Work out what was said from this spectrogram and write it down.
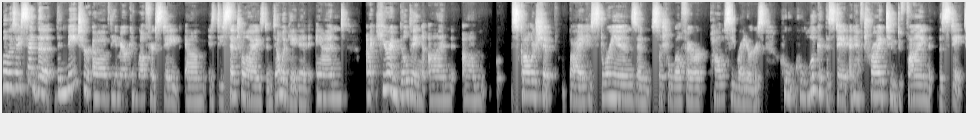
Well, as I said, the, the nature of the American welfare state um, is decentralized and delegated. And I, here I'm building on um, scholarship by historians and social welfare policy writers who, who look at the state and have tried to define the state.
